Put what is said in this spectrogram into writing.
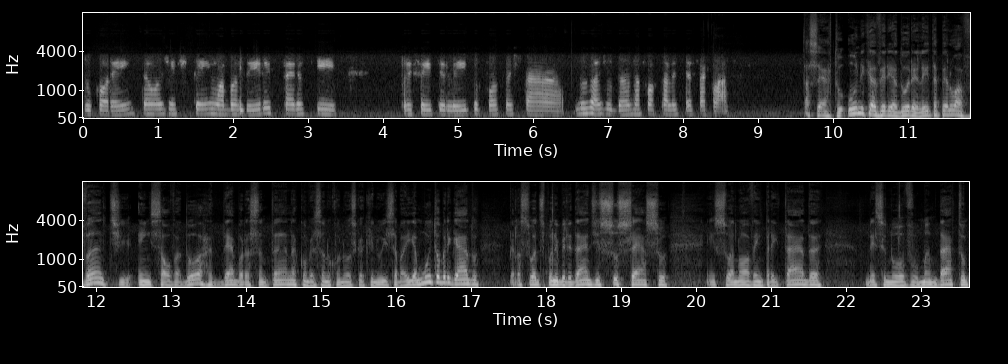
do Corém. Então a gente tem uma bandeira, espero que o prefeito eleito possa estar nos ajudando a fortalecer essa classe. Tá certo. Única vereadora eleita pelo Avante em Salvador, Débora Santana, conversando conosco aqui no Issa Bahia. Muito obrigado pela sua disponibilidade e sucesso em sua nova empreitada, nesse novo mandato.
